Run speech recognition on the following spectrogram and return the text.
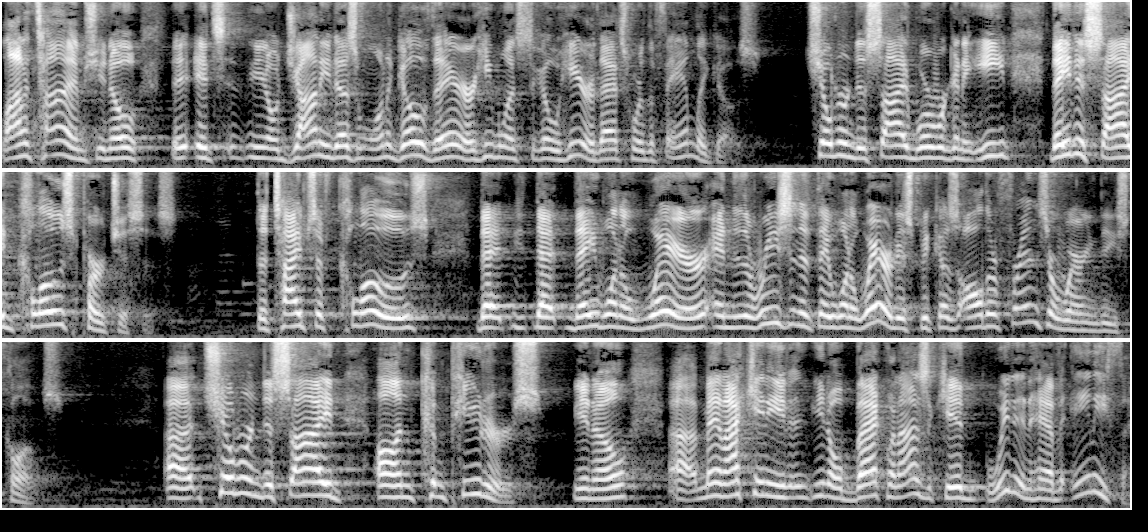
A lot of times, you know, it's, you know, Johnny doesn't want to go there. He wants to go here. That's where the family goes. Children decide where we're going to eat. They decide clothes purchases, the types of clothes that, that they want to wear. And the reason that they want to wear it is because all their friends are wearing these clothes. Uh, children decide on computers, you know. Uh, man, I can't even, you know, back when I was a kid, we didn't have anything.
